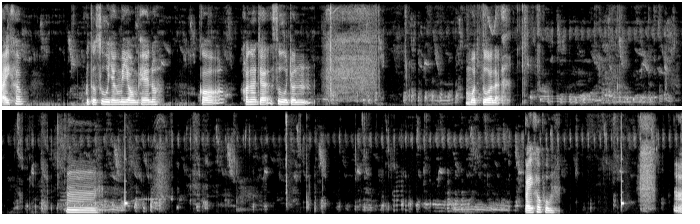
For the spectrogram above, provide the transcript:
ไปครับคู่ต่อสู้ยังไม่ยอมแพ้เนาะก็เขาน่าจะสู้จน หมดตัวแหละอืมไปครับผม อ่า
